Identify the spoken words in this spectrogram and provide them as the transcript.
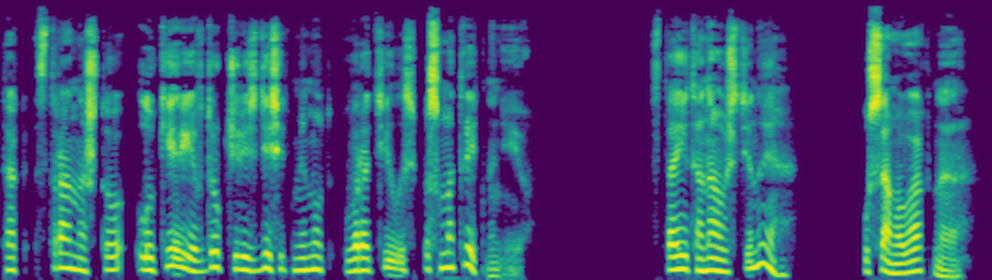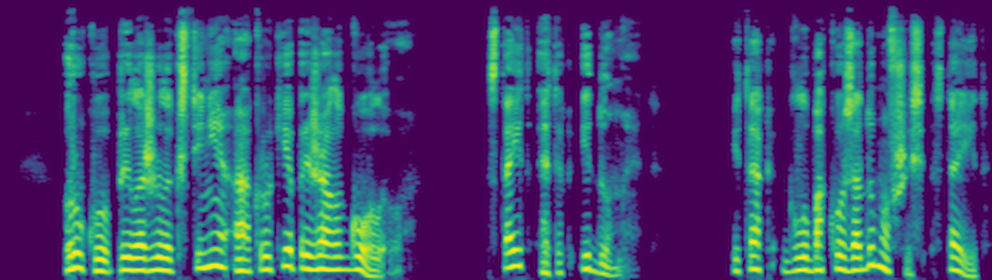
Так странно, что Лукерия вдруг через десять минут воротилась посмотреть на нее. Стоит она у стены, у самого окна, Руку приложила к стене, а к руке прижала голову. Стоит этак и думает. И так, глубоко задумавшись, стоит,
